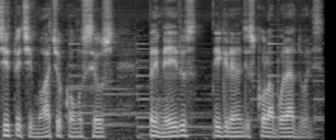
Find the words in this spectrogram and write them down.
Tito e Timóteo como seus primeiros e grandes colaboradores.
